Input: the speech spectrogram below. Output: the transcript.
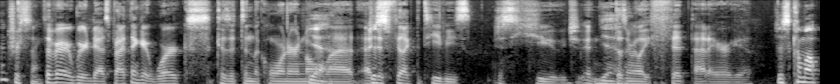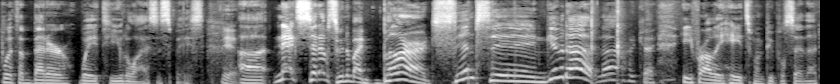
Interesting. It's a very weird desk, but I think it works because it's in the corner and all Yeah, that. I just- just, feel like the TV's just huge and Yeah. doesn't really fit that area. Just come up with a better way to utilize the space. Yeah. Uh, next setup submitted by Bart Simpson. Give it up. No, okay. He probably hates when people say that.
